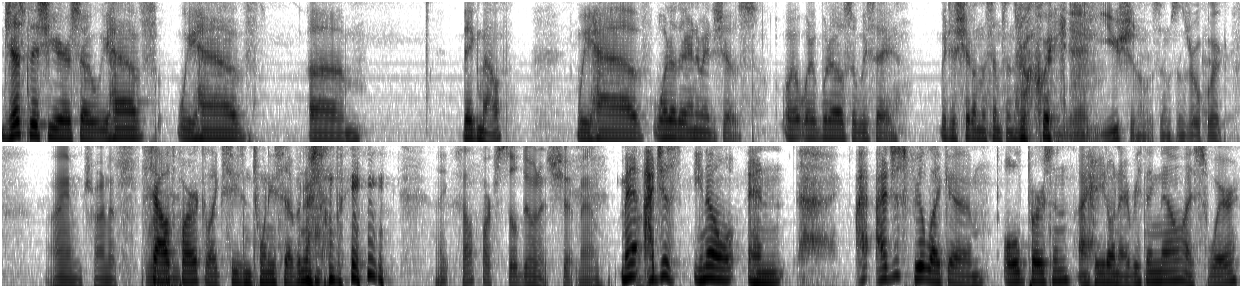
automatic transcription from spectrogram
just this year, so we have we have um, Big Mouth. We have what other animated shows? What what, what else did we say? We just shit on The Simpsons real quick. Yeah, you should on The Simpsons real quick. I am trying to. South Park, like season 27 or something. Hey, South Park's still doing its shit, man. Man, I just you know, and I, I just feel like a old person. I hate on everything now. I swear,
